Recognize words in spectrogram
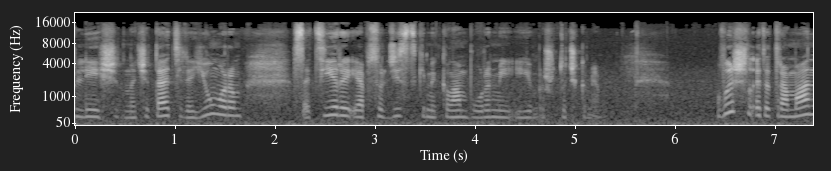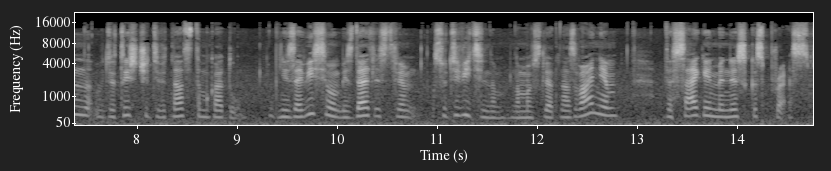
плещет на читателя юмором, сатирой и абсурдистскими каламбурами и шуточками. Вышел этот роман в 2019 году в независимом издательстве с удивительным, на мой взгляд, названием The Sagan Meniscus Press,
